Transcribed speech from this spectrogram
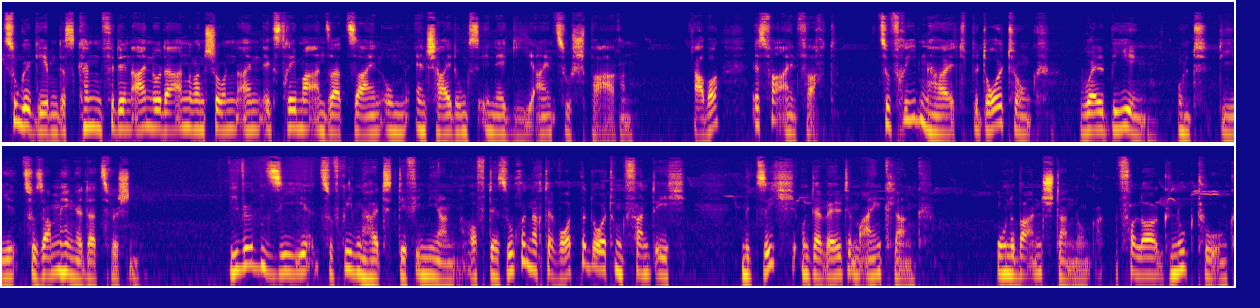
zugegeben, das kann für den einen oder anderen schon ein extremer Ansatz sein, um Entscheidungsenergie einzusparen. Aber es vereinfacht. Zufriedenheit, Bedeutung, Well-being und die Zusammenhänge dazwischen. Wie würden Sie Zufriedenheit definieren? Auf der Suche nach der Wortbedeutung fand ich mit sich und der Welt im Einklang, ohne Beanstandung, voller Genugtuung.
